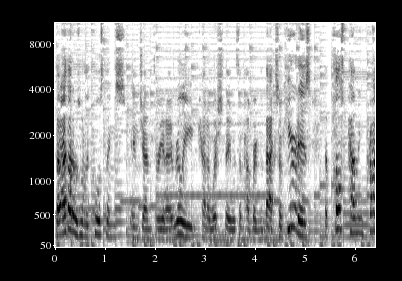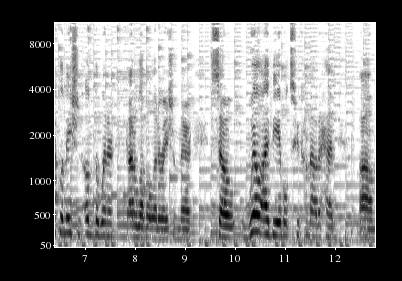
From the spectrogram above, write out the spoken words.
but I thought it was one of the coolest things in Gen 3, and I really kind of wish they would somehow bring them back. So here it is, the post-pounding proclamation of the winner. Gotta love alliteration there. So will I be able to come out ahead? Um,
